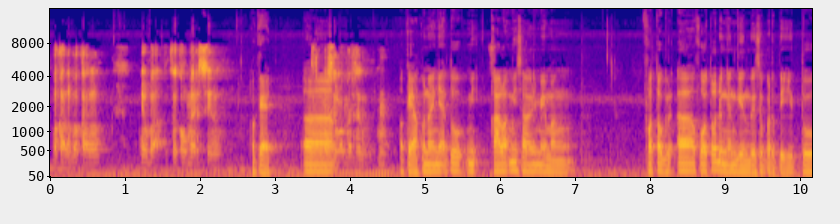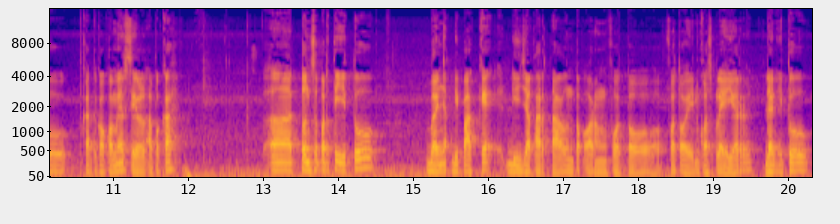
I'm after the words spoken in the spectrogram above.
bakal bakal nyoba ke komersil. Oke Eh, komersil komersil. Hmm. Oke, aku nanya tuh, mi- kalau misalnya memang foto eh, foto dengan genre seperti itu kata komersil apakah eh, tone seperti itu banyak dipakai di Jakarta untuk orang foto fotoin cosplayer dan itu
